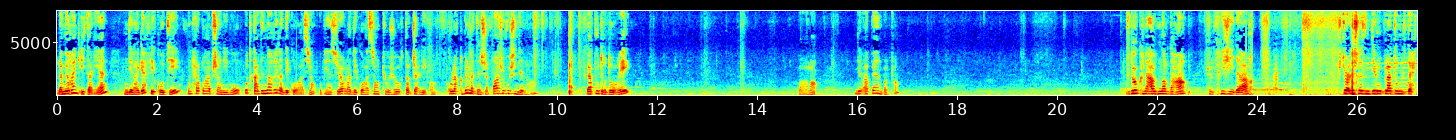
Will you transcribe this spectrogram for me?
la meringue italienne نديرها كاع في côté ونحرقوها ب chalumeau وتقعد لنا غير la décoration و bien sûr la décoration toujours ترجع ليكم ولا قبل ما تنشف شوفوا واش ندير لها la poudre dorée voilà ندير à peine بركا دوك نعاود نردها في الفريجيدار. شفتوا علاش لازم ديروا بلاطو من تحت؟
